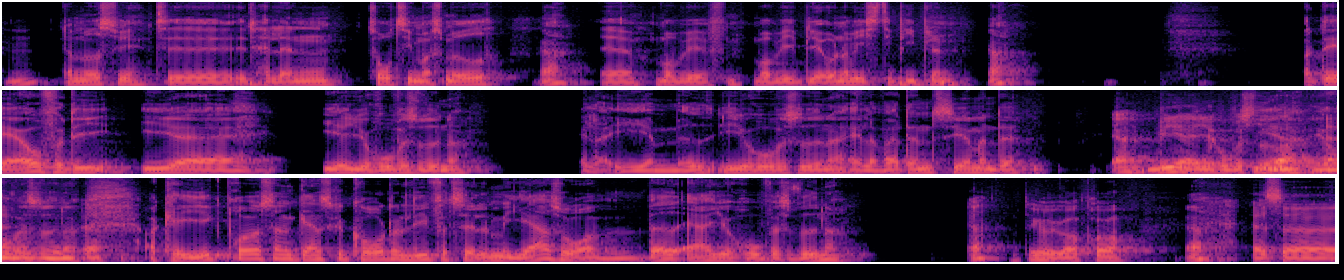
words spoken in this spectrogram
Mm. Der mødes vi til et halvanden, to timers møde, ja. uh, hvor, vi, hvor vi bliver undervist i Bibelen. Ja. Og det er jo fordi, I er, I er Jehovas vidner. Eller I er med i Jehovas vidner, eller hvordan siger man det? Ja, vi er Jehovas vidner. Ja, Jehovas ja. vidner. Ja. Og kan I ikke prøve sådan ganske kort at lige fortælle med jeres ord, hvad er Jehovas vidner? Ja, det kan vi godt prøve. Ja. Altså,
